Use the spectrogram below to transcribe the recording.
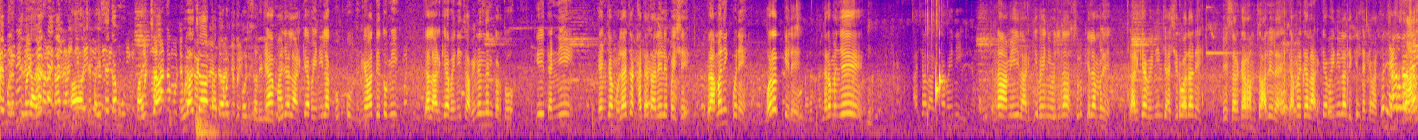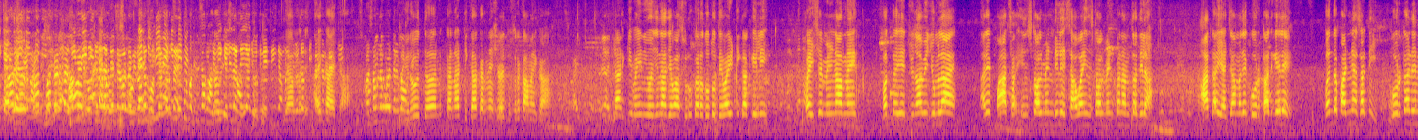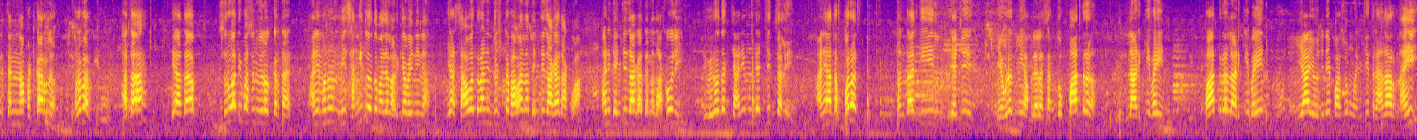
पैसे परत केलेले आहेत जे पैसे त्या बाईच्या मुलाच्या खात्यावरती डिपॉझिट झालेले या. माझ्या लाडक्या बहिणीला खूप खूप धन्यवाद देतो मी. त्या लाडक्या बहिणीचं अभिनंदन करतो की त्यांनी त्यांच्या मुलाच्या खात्यात आलेले पैसे प्रामाणिकपणे परत केले. खरं म्हणजे अशा लाडक्या बहिणी ना आम्ही ही लाडकी बहीण योजना सुरू केल्यामुळे लाडक्या बहिणींच्या आशीर्वादाने हे सरकार आमचं आलेलं आहे. त्यामुळे त्या लाडक्या बहिणीला देखील धन्यवाद. ऐका ऐका. विरोधकांना टीका करण्याशिवाय दुसरं काम आहे का? लाडकी बहीण योजना जेव्हा सुरू करत होतो तेव्हाही टीका केली. पैसे मिळणार नाहीत. फक्त हे चुनावी जुमला आहे. अरे पाच इन्स्टॉलमेंट दिले सहावा इन्स्टॉलमेंट पण आमचा दिला. आता याच्यामध्ये कोर्टात गेले. बंद पाडण्यासाठी कोर्टाने त्यांना फटकारलं. बरोबर? आता ते आता सुरुवातीपासून विरोध करतायत. आणि म्हणून मी सांगितलं होतं माझ्या लाडक्या बहिणींना या सावत्र आणि दुष्ट भावांना त्यांची जागा दाखवा. आणि त्यांची जागा त्यांना दाखवली. विरोधक चारी मुंड्याचीच झाले. आणि आता परत म्हणतात की याची एवढंच मी आपल्याला सांगतो. पात्र लाडकी बहीण. पात्र लाडकी बहीण या योजनेपासून वंचित राहणार नाही.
